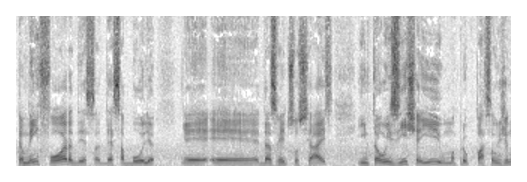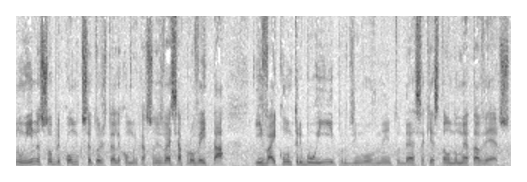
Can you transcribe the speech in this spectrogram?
também fora dessa, dessa bolha é, é, das redes sociais. Então existe aí uma preocupação genuína sobre como o setor de telecomunicações vai se aproveitar e vai contribuir para o desenvolvimento dessa questão do metaverso.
